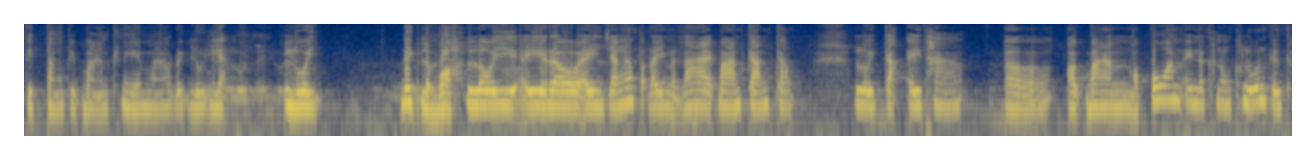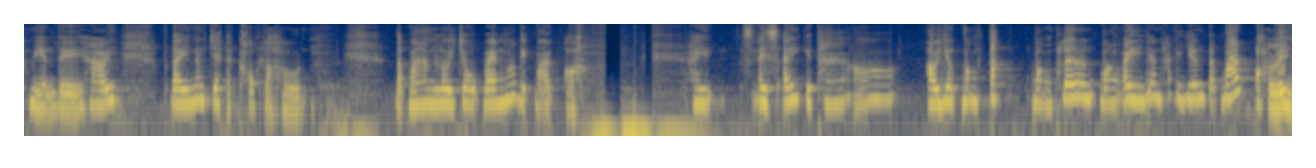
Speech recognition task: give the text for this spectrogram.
ពីតាំងពីបាន គ្នាមកដូចលួចលាក់លួចដូចរបស់លុយអីរោអីអញ្ចឹងប្តីមិនដែរបានកាន់កាប់លុយកាក់អីថាអឺឲ្យបាន1000អីនៅក្នុងខ្លួនគឺគ្មានទេហើយប្តីនឹងចេះតែខុសរហូត តែបានលុយចូលបែងមកគេបើកអស់ហើយស្អីស្អីគេថាអូឲ្យយើងបង់ទឹកបង់ភ្លើងបង់អីអញ្ចឹងហើយយើងទៅបើកអស់លេង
